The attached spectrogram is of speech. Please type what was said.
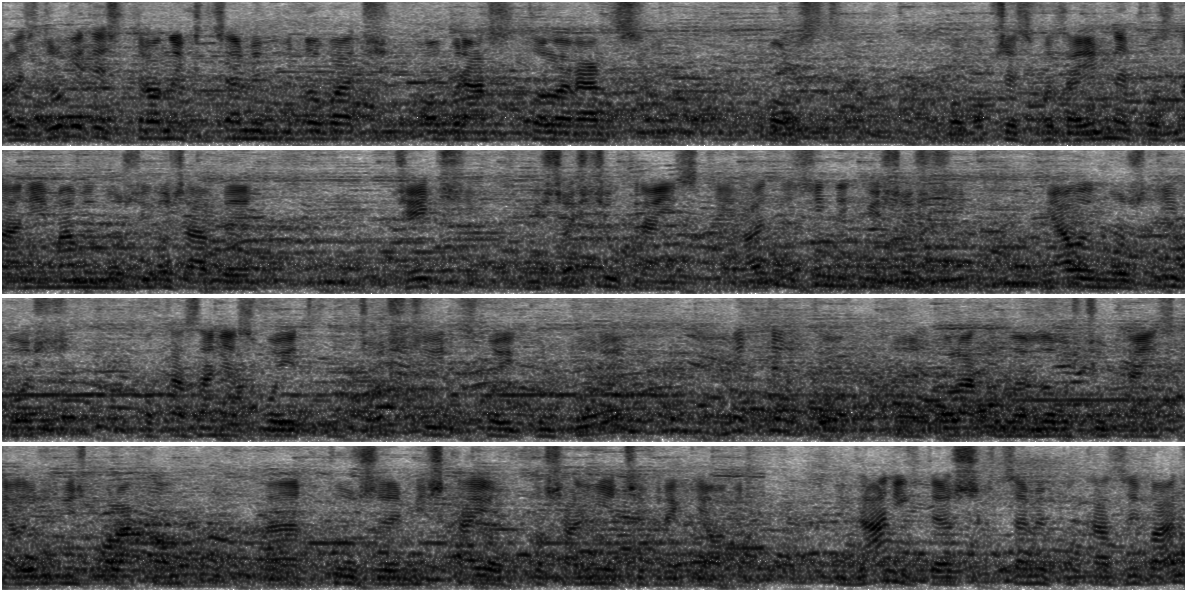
Ale z drugiej tej strony chcemy budować obraz tolerancji w Polsce, bo poprzez wzajemne poznanie mamy możliwość, aby dzieci mniejszości ukraińskiej, ale też z innych mniejszości miały możliwość pokazania swojej twórczości, swojej kultury, nie tylko e, Polakom narodowości ukraińskiej, ale również Polakom, e, którzy mieszkają w Koszalnie czy w regionie. I dla nich też chcemy pokazywać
